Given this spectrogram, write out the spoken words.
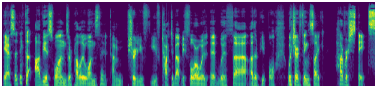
Yeah, so I think the obvious ones are probably ones that I'm sure you've you've talked about before with with uh, other people, which are things like hover states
